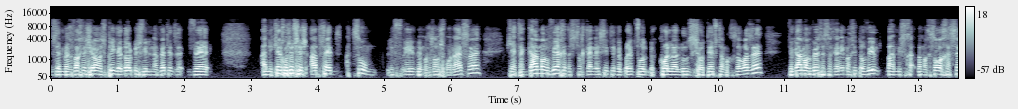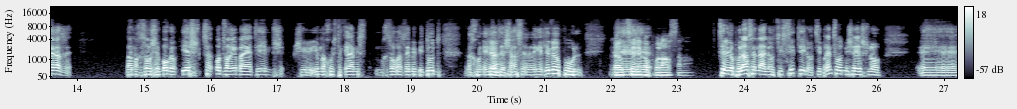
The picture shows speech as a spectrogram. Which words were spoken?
זה מרווח נשימה מספיק גדול בשביל לנווט את זה, ואני כן חושב שיש upside עצום ל Free Hit במחזור 18, כי אתה גם מרוויח את השחקני סיטי וברנדפורד בכל הלו"ז שעוטף את המחזור הזה, וגם מרוויח את השחקנים הכי טובים במשח... במחזור החסר הזה. במחזור שבו גם יש קצת עוד דברים בעייתיים, שאם אנחנו נסתכל על המחזור הזה בבידוד, אנחנו נראה את כן. זה שארסנל נגד ליברפול, להוציא אה, ליברפול ארסנל. להוציא ליברפול ארסנל, להוציא סיטי, להוציא ברנדפורד מי שיש לו. אה,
